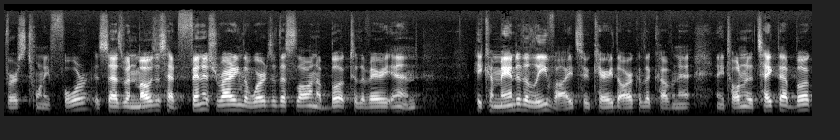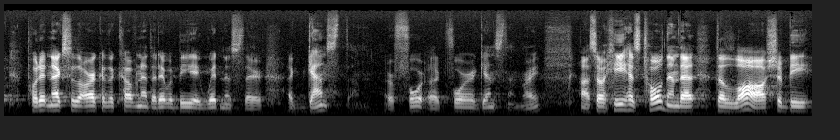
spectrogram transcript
verse 24, it says, When Moses had finished writing the words of this law in a book to the very end, he commanded the Levites who carried the Ark of the Covenant, and he told them to take that book, put it next to the Ark of the Covenant, that it would be a witness there against them, or for, uh, for against them, right? Uh, so he has told them that the law should be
